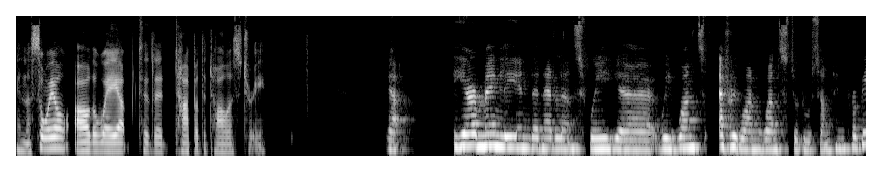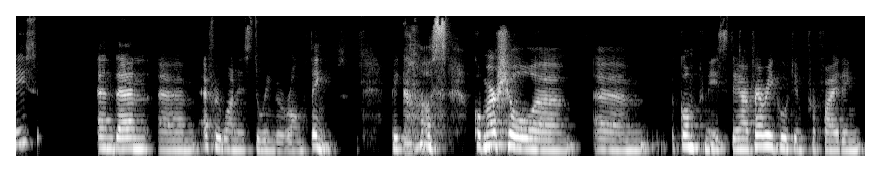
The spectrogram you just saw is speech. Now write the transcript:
in the soil all the way up to the top of the tallest tree. Yeah. Here, mainly in the Netherlands, we uh, we want everyone wants to do something for bees, and then um, everyone is doing the wrong things because commercial um, um, companies they are very good in providing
